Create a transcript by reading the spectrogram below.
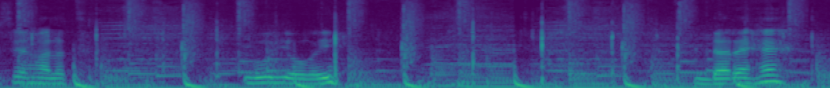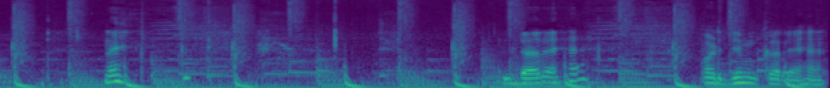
से हालत बुरी हो गई। डरे हैं। नहीं डरे हैं पर जिम करे हैं।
